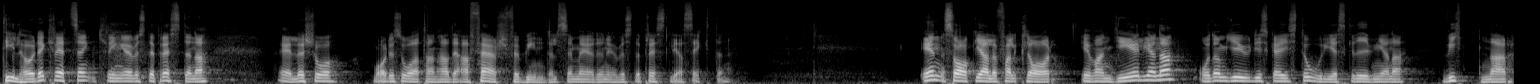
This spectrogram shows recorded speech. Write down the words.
tillhörde kretsen kring översteprästerna eller så var det så att han hade affärsförbindelse med den översteprästliga sekten. En sak är i alla fall klar. Evangelierna och de judiska historieskrivningarna vittnar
